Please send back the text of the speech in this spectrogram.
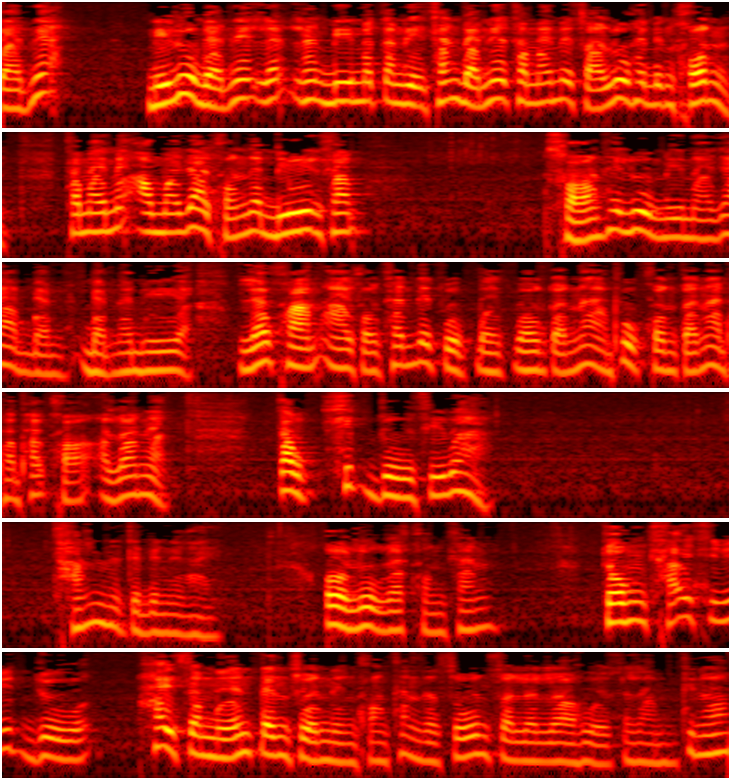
แบบเนี้ยมีลูกแบบนี้และและบีมาตำหนิฉันแบบนี้ทำไมไม่สอนลูกให้เป็นคนทำไมไม่เอามารยาทของนบีครับ สอนให้ลูกมีมารยาทแบบแบบนบีอะแล้วความอายของฉันได้ถูกเปิดโปงต่อหน้า ผู้คนต่อหน้าพระพักตร์ขออัลลอฮ์เนี่ยเจ้าคิดดูสิว่า ฉันเนี่ยจะเป็นยังไง โอ้ลูกรักของฉัน จงใช้ชีวิตอยู่ ให้เสมือนเป็นส่วนหนึ่งของท่านรอซูลสัลลัลลอฮุอะลัยฮิวสลัมพี่น้อง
